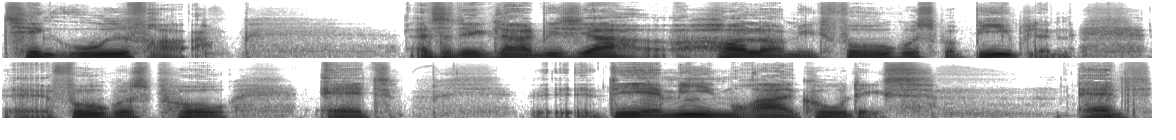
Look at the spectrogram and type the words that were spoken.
ting udefra. Altså det er klart, at hvis jeg holder mit fokus på Bibelen, øh, fokus på, at øh, det er min moralkodex, at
